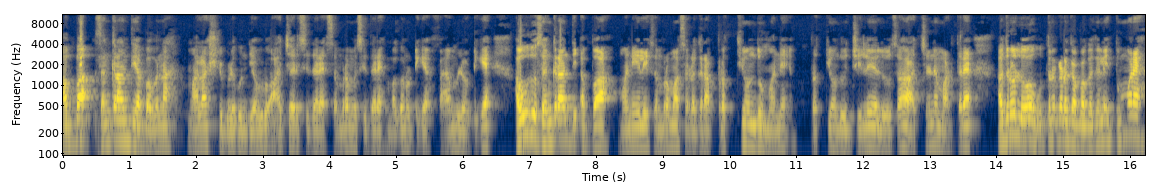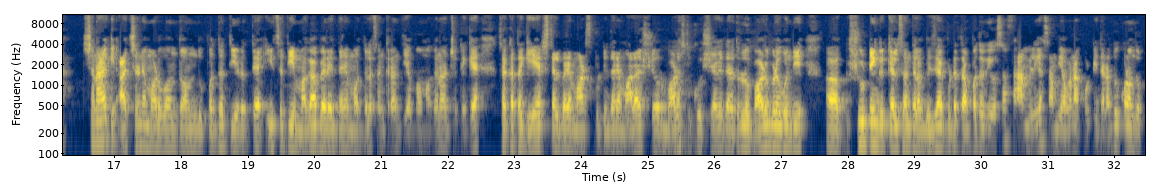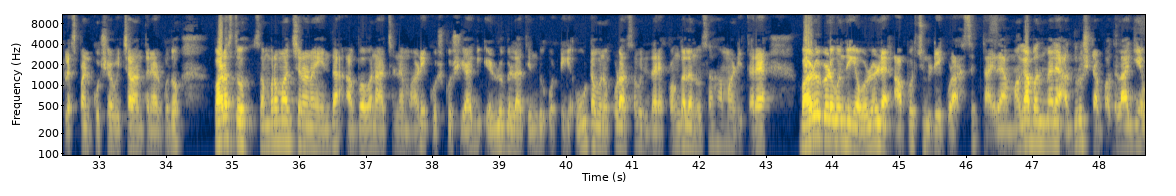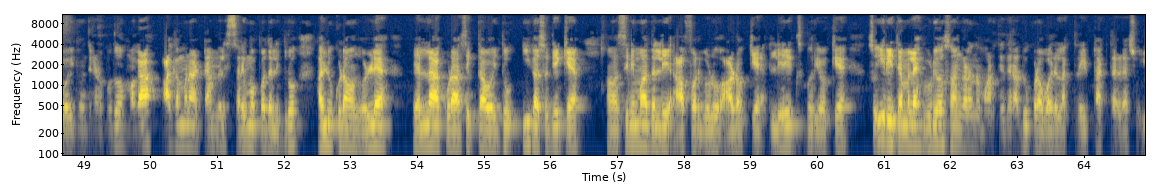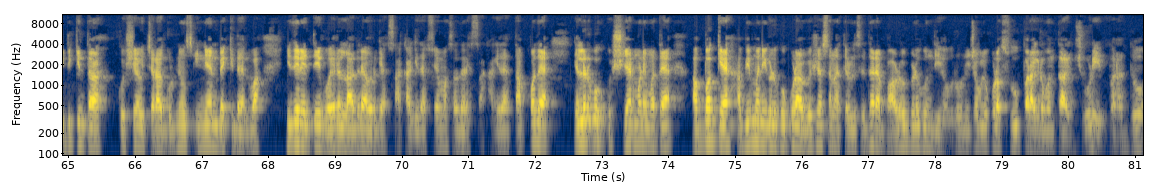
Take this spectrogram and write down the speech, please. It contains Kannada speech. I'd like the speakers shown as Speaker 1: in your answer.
Speaker 1: ಹಬ್ಬ, ಸಂಕ್ರಾಂತಿ ಹಬ್ಬವನ್ನ ಮಾಲಾಶ್ರೀ ಬೆಳಗುಂದಿ ಅವರು ಆಚರಿಸಿದ್ದಾರೆ ಸಂಭ್ರಮಿಸಿದ್ದಾರೆ ಮಗನೊಟ್ಟಿಗೆ ಫ್ಯಾಮಿಲಿ ಒಟ್ಟಿಗೆ ಹೌದು, ಸಂಕ್ರಾಂತಿ ಹಬ್ಬ ಮನೆಯಲ್ಲಿ ಸಂಭ್ರಮ ಸಡಗರ ಪ್ರತಿಯೊಂದು ಮನೆ, ಪ್ರತಿಯೊಂದು ಜಿಲ್ಲೆಯಲ್ಲೂ ಸಹ ಆಚರಣೆ ಮಾಡ್ತಾರೆ. ಅದರಲ್ಲೂ ಉತ್ತರ ಕನ್ನಡ ಭಾಗದಲ್ಲಿ ತುಂಬಾನೇ ಚೆನ್ನಾಗಿ ಆಚರಣೆ ಮಾಡುವಂತ ಒಂದು ಪದ್ಧತಿ ಇರುತ್ತೆ. ಈ ಸತಿ ಮಗ ಬೇರೆ ಇದ್ದಾನೆ, ಮೊದಲ ಸಂಕ್ರಾಂತಿ ಹಬ್ಬ ಮಗನ ಜೊತೆಗೆ ಸಖತ್ತಾಗಿ ಹೇರ್ ಸ್ಟೈಲ್ ಬೇರೆ ಮಾಡಿಸ್ಬಿಟ್ಟಿದ್ದಾರೆ. ಮಾಲಾಶ್ರೀ ಅವರು ಬಹಳಷ್ಟು ಖುಷಿಯಾಗಿದ್ದಾರೆ. ಅದರಲ್ಲೂ ಬಾಳು ಬೆಳಗೊಂದಿ ಶೂಟಿಂಗ್ ಕೆಲಸ ಅಂತೆಲ್ಲ ಬ್ಯುಸಿ ಆಗ್ಬಿಟ್ಟಿದ್ರೆ ಹಬ್ಬದ ದಿವಸ ಫ್ಯಾಮಿಲಿಗೆ ಸಮಯವನ್ನ ಕೊಟ್ಟಿದ್ದಾರೆ. ಅದು ಕೂಡ ಒಂದು ಪ್ಲಸ್ ಪಾಯಿಂಟ್ ಖುಷಿಯ ವಿಚಾರ ಅಂತಾನೆ ಹೇಳ್ಬೋದು. ಬಹಳಷ್ಟು ಸಂಭ್ರಮಾಚರಣೆಯಿಂದ ಹಬ್ಬವನ್ನು ಆಚರಣೆ ಮಾಡಿ ಖುಷಿ ಖುಷಿಯಾಗಿ ಎಳ್ಳು ಬೆಲ್ಲ ತಿಂದು ಒಟ್ಟಿಗೆ ಊಟವನ್ನು ಕೂಡ ಸವಿದಿದ್ದಾರೆ. ಪೊಂಗಲನ್ನು ಸಹ ಮಾಡಿದ್ದಾರೆ. ಬಾಳು ಬೆಳಗೊಂದಿಗೆ ಒಳ್ಳೊಳ್ಳೆ ಆಪರ್ಚುನಿಟಿ ಕೂಡ ಸಿಗ್ತಾ ಇದೆ. ಮಗ ಬಂದ ಮೇಲೆ ಅದೃಷ್ಟ ಬದಲಾಗಿಯೇ ಹೋಯ್ತು ಅಂತ ಹೇಳ್ಬೋದು. ಮಗ ಆಗಮನ ಟೈಮ್ನಲ್ಲಿ ಸರಿಮಪ್ಪದಲ್ಲಿದ್ರು. ಅಲ್ಲೂ ಕೂಡ ಒಂದು ಒಳ್ಳೆ ಎಲ್ಲ ಕೂಡ ಸಿಗ್ತಾ ಹೋಯ್ತು. ಈಗ ಸದ್ಯಕ್ಕೆ ಸಿನಿಮಾದಲ್ಲಿ ಆಫರ್ಗಳು ಆಡೋಕೆ ಲಿರಿಕ್ಸ್ ಬರೆಯೋಕೆ ಸೊ ಈ ರೀತಿ ಆಮೇಲೆ ವಿಡಿಯೋ ಸಾಂಗ್ಗಳನ್ನು ಮಾಡ್ತಾ ಇದ್ದಾರೆ ಅದು ಕೂಡ ವೈರಲ್ ಆಗ್ತದೆ ಹಿಟ್ ಆಗ್ತಾ ಇದೆ. ಸೊ ಇದಕ್ಕಿಂತ ಖುಷಿಯ ವಿಚಾರ ಗುಡ್ ನ್ಯೂಸ್ ಇನ್ನೇನ್ ಬೇಕಿದೆ ಅಲ್ವಾ? ಇದೇ ರೀತಿ ವೈರಲ್ ಆದ್ರೆ ಅವ್ರಿಗೆ ಸಾಕಾಗಿದೆ ಫೇಮಸ್ ಆದರೆ ಸಾಕಾಗಿದೆ. ತಪ್ಪದೆ ಎಲ್ಲರಿಗೂ ಶೇರ್ ಮಾಡಿ ಮತ್ತೆ ಹಬ್ಬಕ್ಕೆ ಅಭಿಮಾನಿಗಳಿಗೂ ಕೂಡ ವಿಶೇಷನ ತಿಳಿಸಿದ್ದಾರೆ. ಬಾಳು ಬೆಳಗುಂದಿ ಅವರು ನಿಜವಾಗ್ಲೂ ಕೂಡ ಸೂಪರ್ ಆಗಿರುವಂತ ಜೋಡಿ ಇಬ್ಬರದ್ದು.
